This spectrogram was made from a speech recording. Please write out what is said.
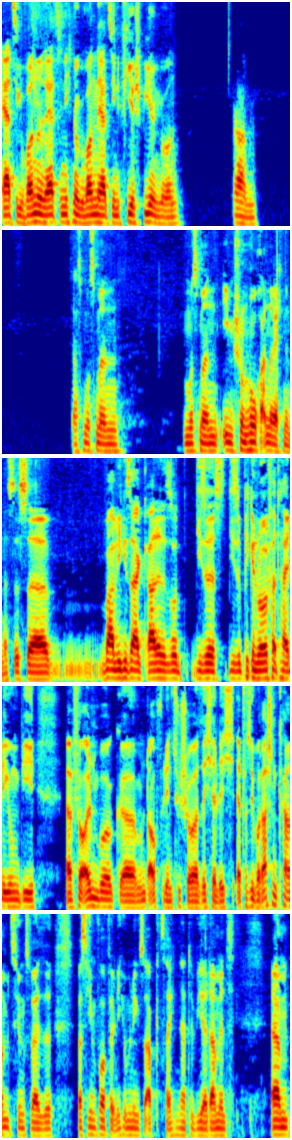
er hat sie gewonnen und er hat sie nicht nur gewonnen, er hat sie in vier Spielen gewonnen. Ähm, das muss man, muss man ihm schon hoch anrechnen. Das ist, äh, war wie gesagt gerade so dieses, diese Pick-and-Roll-Verteidigung, die äh, für Oldenburg äh, und auch für den Zuschauer sicherlich etwas überraschend kam, beziehungsweise was sich im Vorfeld nicht unbedingt so abgezeichnet hatte, wie er damit ähm,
